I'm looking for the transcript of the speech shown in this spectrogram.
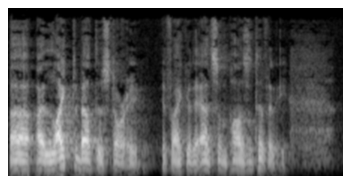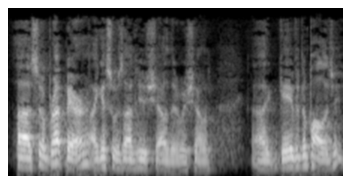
uh, I liked about this story, if I could add some positivity. Uh, so Bret Baier, I guess it was on his show that it was shown, uh, gave an apology,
